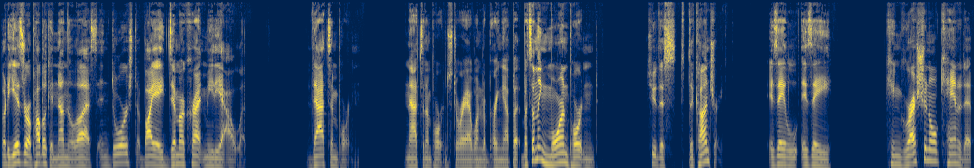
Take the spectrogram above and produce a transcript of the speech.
but he is a Republican nonetheless, endorsed by a Democrat media outlet. That's important. And that's an important story I wanted to bring up. But, but something more important to this to the country is a is a congressional candidate,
